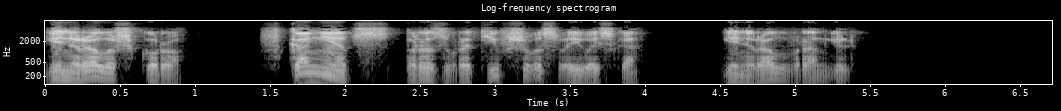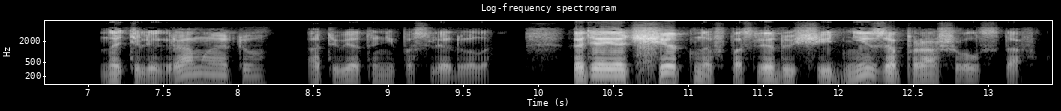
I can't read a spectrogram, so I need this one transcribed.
генерала Шкуро, в конец развратившего свои войска, генерал Врангель. На телеграмму эту ответа не последовало, хотя я тщетно в последующие дни запрашивал ставку.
